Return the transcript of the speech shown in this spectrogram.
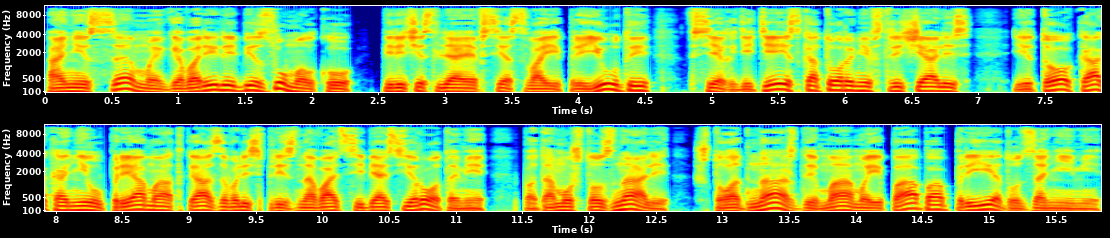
Они с Эммой говорили без умолку, перечисляя все свои приюты, всех детей, с которыми встречались, и то, как они упрямо отказывались признавать себя сиротами, потому что знали, что однажды мама и папа приедут за ними.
